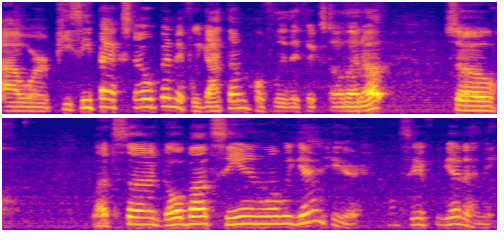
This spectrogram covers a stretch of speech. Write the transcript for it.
our PC packs to open if we got them. Hopefully, they fixed all that up. So let's uh, go about seeing what we get here. Let's see if we get any.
